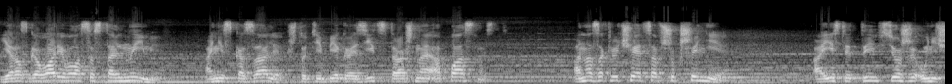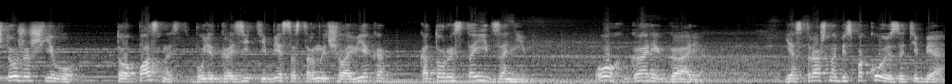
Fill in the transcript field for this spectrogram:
я разговаривала с остальными. Они сказали, что тебе грозит страшная опасность. Она заключается в Шукшине. А если ты все же уничтожишь его, то опасность будет грозить тебе со стороны человека, который стоит за ним. Ох, Гарри, Гарри, я страшно беспокоюсь за тебя.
